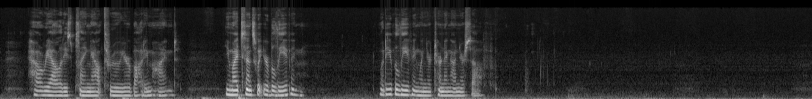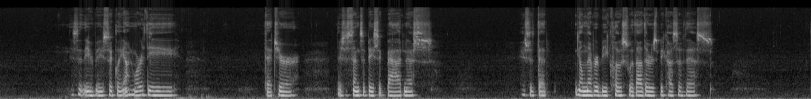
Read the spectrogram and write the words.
how reality is playing out through your body mind. You might sense what you're believing. What are you believing when you're turning on yourself? Is it that you're basically unworthy? That you're there's a sense of basic badness? Is it that you'll never be close with others because of this?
